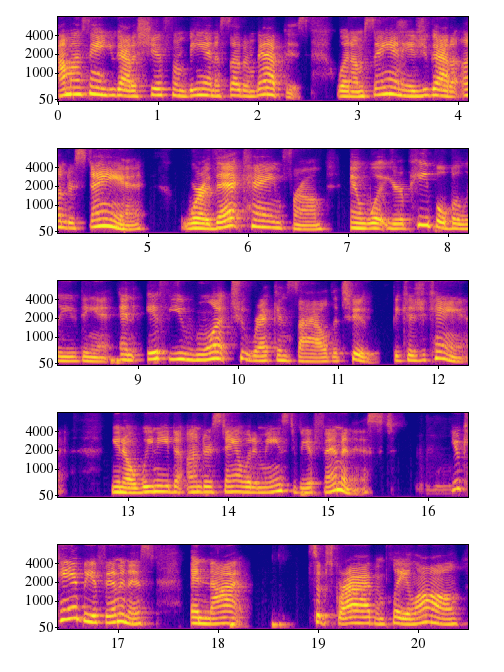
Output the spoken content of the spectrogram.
I'm not saying you got to shift from being a Southern Baptist. What I'm saying is you got to understand where that came from and what your people believed in. And if you want to reconcile the two, because you can, you know, we need to understand what it means to be a feminist. Mm-hmm. You can't be a feminist and not subscribe and play along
